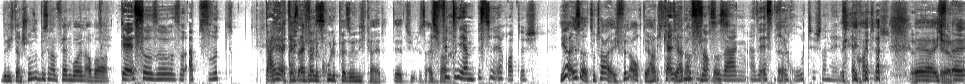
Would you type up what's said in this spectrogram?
bin ich dann schon so ein bisschen am Fanboyen, aber Der ist so, so, so absurd geil. Ja, der ist einfach eine coole Persönlichkeit. Der Typ ist Ich einfach. finde ihn ja ein bisschen erotisch. Ja, ist er, total. Ich finde auch, der hat, Ich, kann, der ich hat muss es auch so was. sagen. Also er ist nicht erotisch, sondern er ist erotisch. Äh, ich äh,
